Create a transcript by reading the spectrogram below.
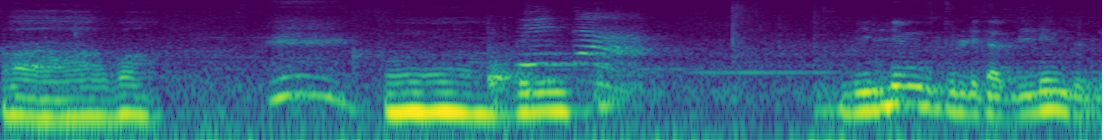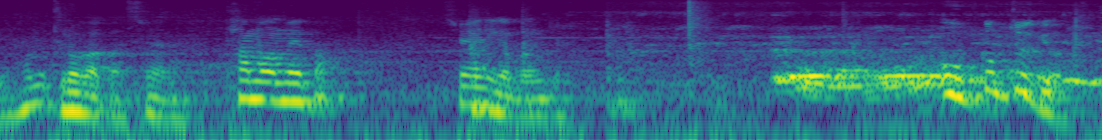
와, 악어. 우와, 밀, 밀림 둘리다, 밀림 둘리. 한번 들어가 봐, 수연아. 탐험해봐. 수연이가 먼저. 오, 깜짝이야.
